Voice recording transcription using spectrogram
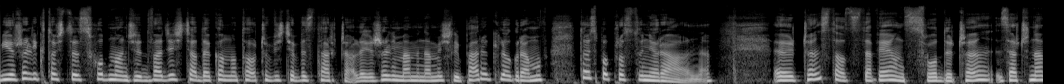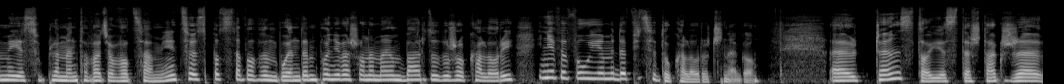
jeżeli ktoś chce schudnąć 20 deko, no to oczywiście wystarczy, ale jeżeli mamy na myśli parę kilogramów, to jest po prostu nierealne. E, często odstawiając słodycze, zaczynamy je suplementować owocami, co jest podstawowym błędem, ponieważ one mają bardzo dużo kalorii i nie wywołujemy deficytu kalorycznego. E, często jest też tak, że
